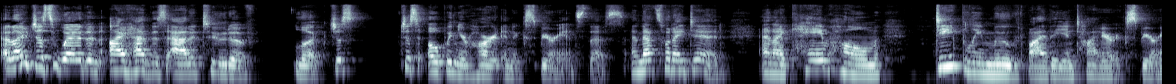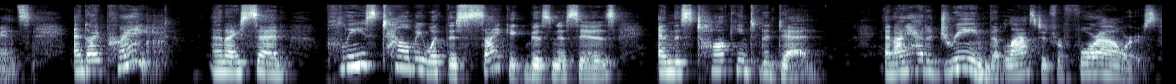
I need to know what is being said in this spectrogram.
And I just went and I had this attitude of, look, just, just open your heart and experience this. And that's what I did. And I came home deeply moved by the entire experience. And I prayed and I said, please tell me what this psychic business is and this talking to the dead. And I had a dream that lasted for four hours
